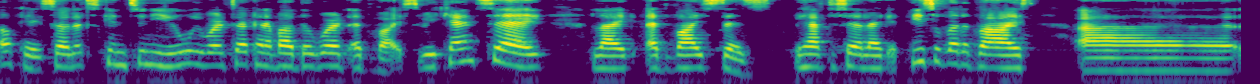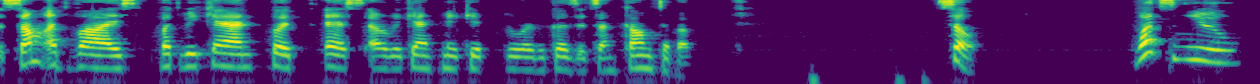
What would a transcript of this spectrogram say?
Okay, so let's continue. We were talking about the word advice. We can't say like advices. We have to say like a piece of advice, uh, some advice, but we can't put s or we can't make it plural because it's uncountable. So, what's new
